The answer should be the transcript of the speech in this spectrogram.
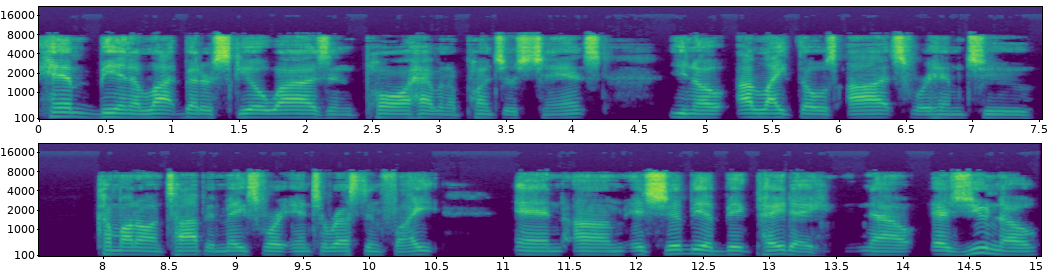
him being a lot better skill wise and Paul having a puncher's chance, you know, I like those odds for him to come out on top. It makes for an interesting fight. And um, it should be a big payday. Now, as you know,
